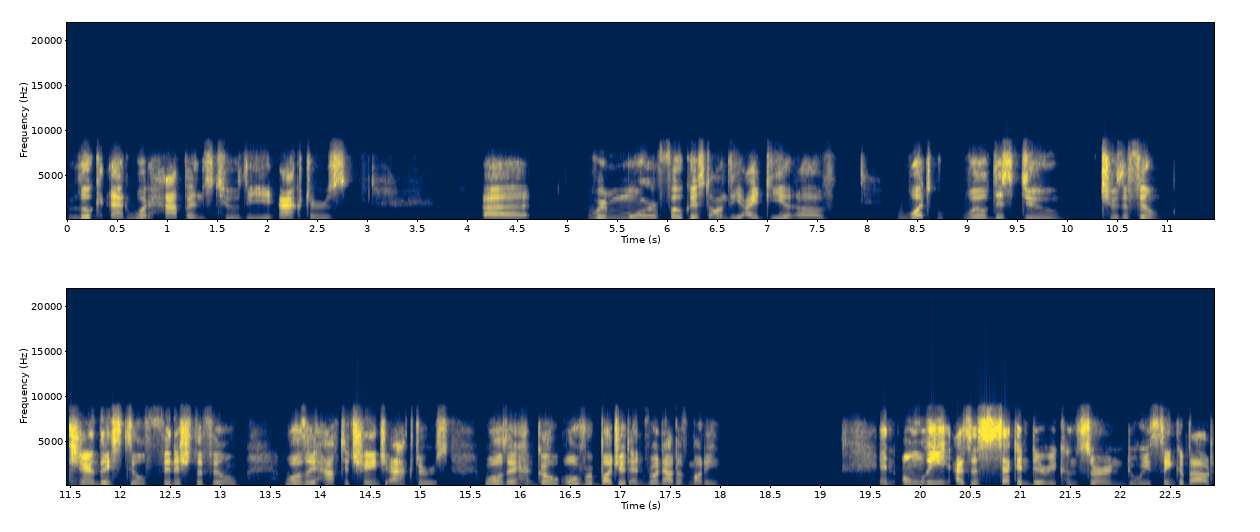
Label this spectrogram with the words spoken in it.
look at what happens to the actors, uh, we're more focused on the idea of what will this do to the film? Can they still finish the film? Will they have to change actors? Will they go over budget and run out of money? And only as a secondary concern do we think about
